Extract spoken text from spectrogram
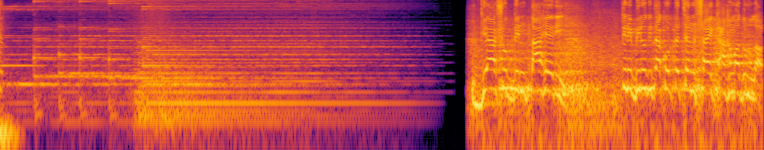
সে গিয়াসুদ্দিন তাহেরি তিনি বিরোধিতা করতেছেন শাইখ আহমদুল্লাহ।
